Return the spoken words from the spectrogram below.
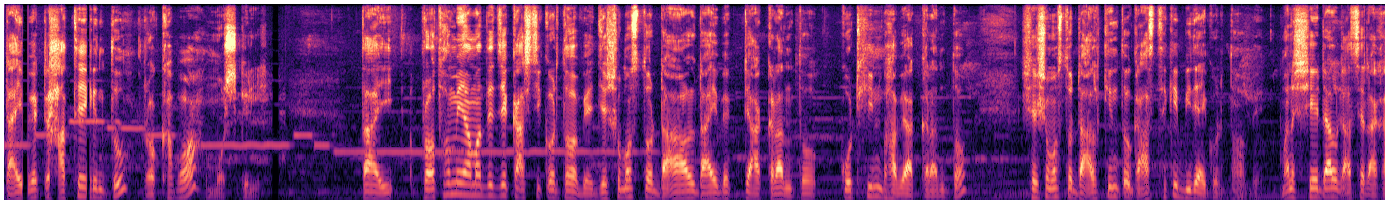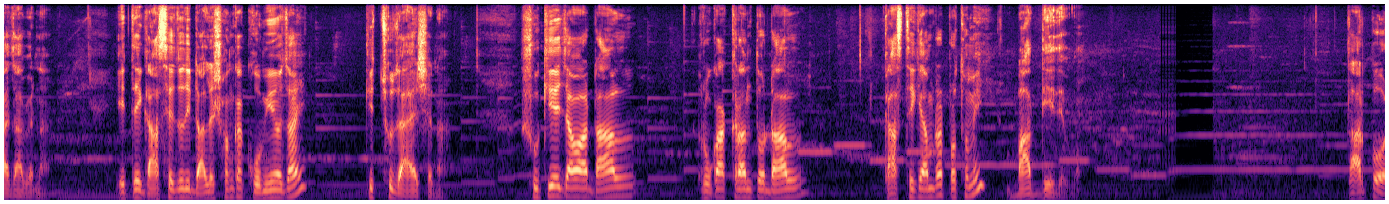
ডাইব্যাক্টের হাত কিন্তু রক্ষা পাওয়া মুশকিল। তাই প্রথমে আমাদের যে কাজটি করতে হবে, যে সমস্ত ডাল ডাইব্যাক্টে আক্রান্ত, কঠিনভাবে আক্রান্ত, সে সমস্ত ডাল কিন্তু গাছ থেকে বিদায় করতে হবে। মানে সে ডাল গাছে রাখা যাবে না। এতে গাছে যদি ডালের সংখ্যা কমিয়েও যায়, কিচ্ছু যায় আসে না। শুকিয়ে যাওয়া ডাল রোগাক্রান্ত ডাল, গাছ থেকে আমরা প্রথমেই বাদ দিয়ে দেব। তারপর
